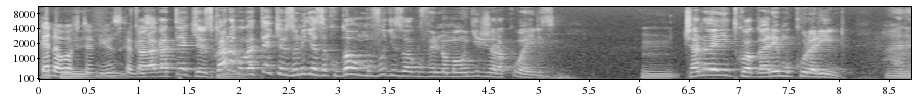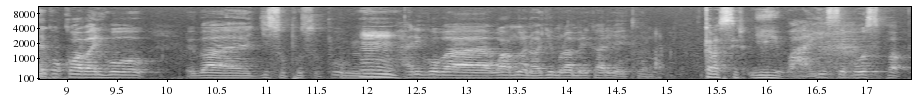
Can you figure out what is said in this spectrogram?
kandi aba bafite views kari kabisa agatekerezo kandi ako gatekerezo nigeze kugaha umuvugizi wa guverinoma wungirije arakubahiriza. Cyane cano ye yitwaga remu arinda ariko ko haba hariho ba gisupusupu. Hariho ba wa mwana wagiye muri amerika hariya yitwa karasira. Yewe wayise bose papa.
